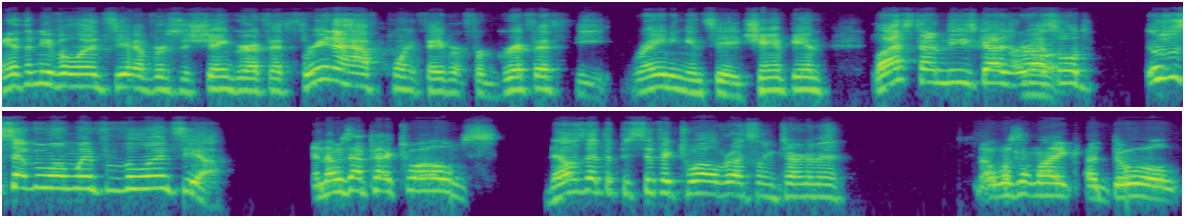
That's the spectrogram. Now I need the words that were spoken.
Anthony Valencia versus Shane Griffith, three and a half point favorite for Griffith, the reigning NCAA champion. Last time these guys wrestled, it was a 7 1 win for Valencia. And that was at Pac 12s. That was at the Pacific 12 wrestling tournament. That wasn't like a duel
